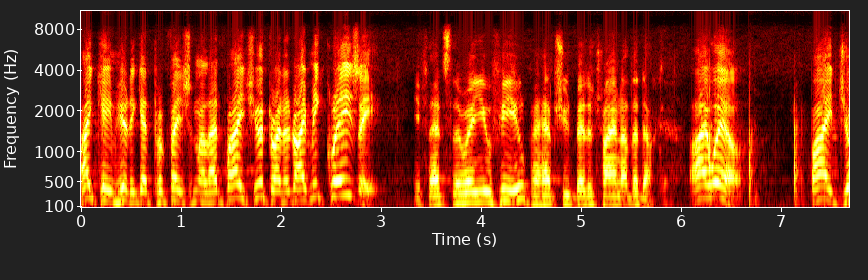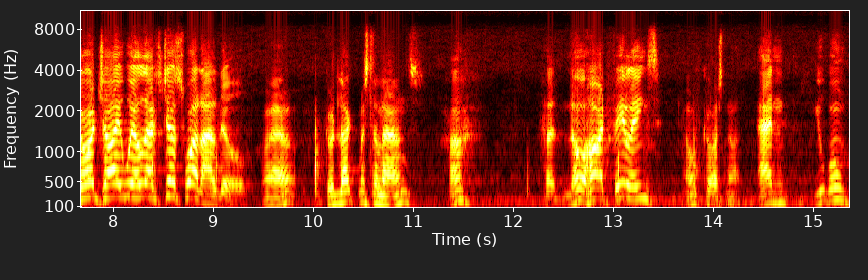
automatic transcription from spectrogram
I came here to get professional advice. You're trying to drive me crazy. If that's the way you feel, perhaps you'd better try another doctor. I will. By George, I will. That's just what I'll do. Well, good luck, Mr. Lowndes. Huh? Uh, no hard feelings. Oh, of course not. And you won't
